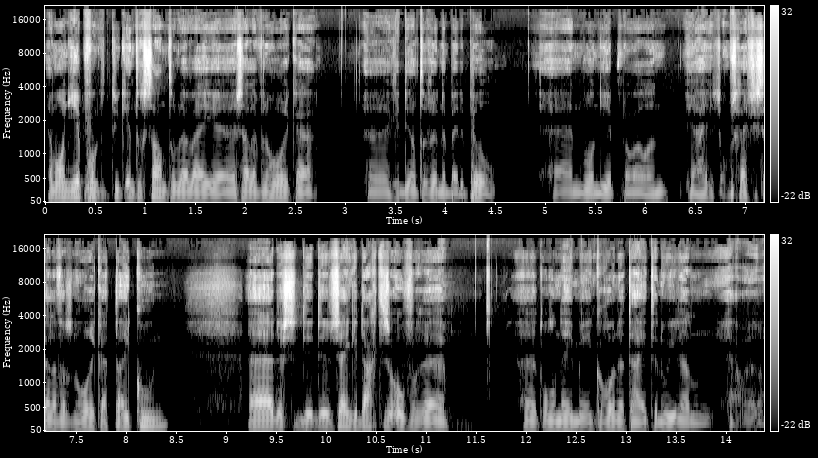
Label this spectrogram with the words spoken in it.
En Won Jip vond ik natuurlijk interessant omdat wij eh, zelf een horeca eh, gedeelte runnen bij de Pul. En Won Jip nog wel een, ja, hij omschrijft zichzelf als een horeca tycoon. Eh, dus de, zijn gedachten over eh, het ondernemen in coronatijd en hoe je dan, ja, eh,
